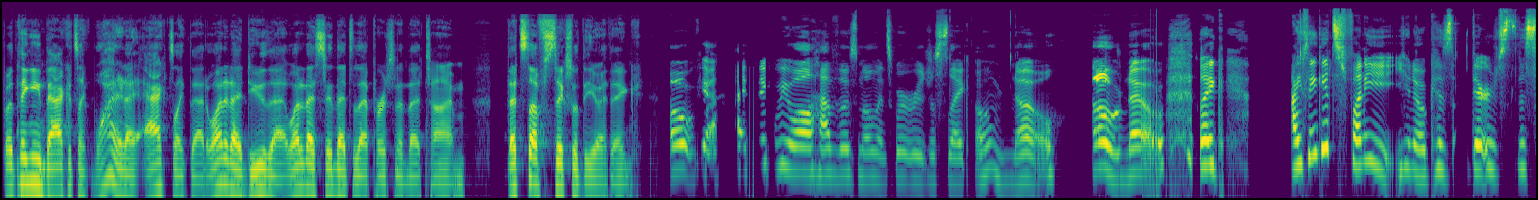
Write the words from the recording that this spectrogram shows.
But thinking back, it's like, why did I act like that? Why did I do that? Why did I say that to that person at that time? That stuff sticks with you, I think. Oh yeah, I think we all have those moments where we're just like, "Oh no. Oh no." Like I think it's funny, you know, cuz there's this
